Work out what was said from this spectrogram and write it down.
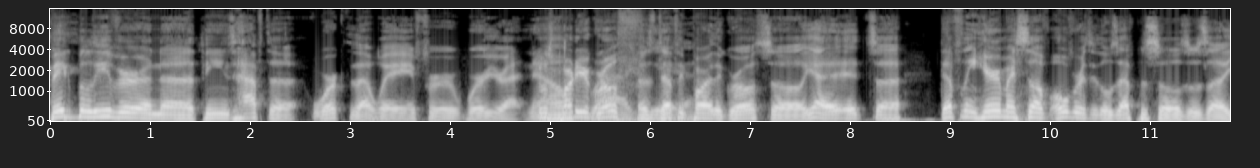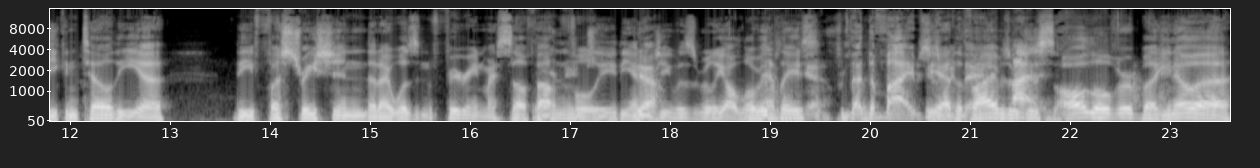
big believer in uh, things have to work that way for where you're at now. It was part of your growth. It was Yeah. definitely part of the growth. So yeah, it's uh, definitely hearing myself over through those episodes was uh, you can tell the uh, the frustration that I wasn't figuring myself The out energy. fully. The energy was really all over the place. Yeah, the, the vibes. just Yeah, weren't the there. vibes were just all over. But you know, uh,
